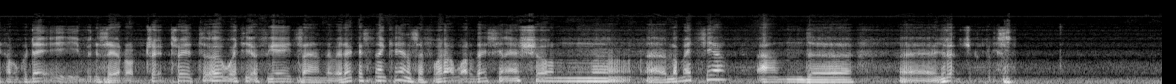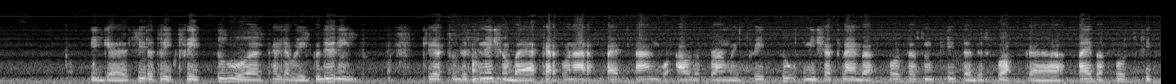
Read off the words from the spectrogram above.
have a good day. Big 0332 with US gates and with Ekestan clearance for our destination uh, La Mezzia and uh, uh, please. PIG 0332 uh, Cagliari good evening clear to destination via Carbonara 5 Tango out of runway 32 initial climb at 4000 feet the squawk uh, 5462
